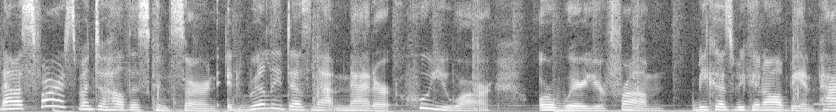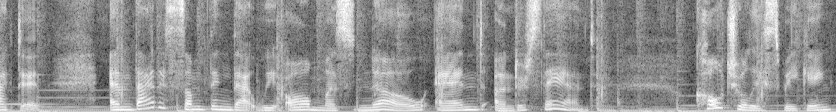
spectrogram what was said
Now, as far as mental health is concerned, it really does not matter who you are or where you're from because we can all be impacted. And that is something that we all must know and understand. Culturally speaking,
